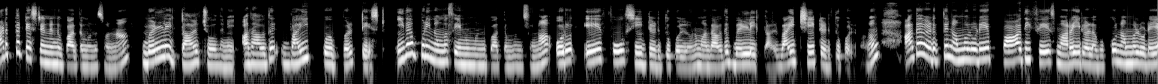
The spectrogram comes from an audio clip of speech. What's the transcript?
அடுத்த டெஸ்ட் என்னன்னு பார்த்தோம்னு சொன்னா வெள்ளைத்தாள் சோதனை அதாவது ஒயிட் பர்பிள் டெஸ்ட் இதை எப்படி நம்ம செய்யணும்னு பார்த்தோம்னு சொன்னா ஒரு ஏ ஃபோர் ஷீட் எடுத்துக்கொள்ளணும். அதாவது வெள்ளைத்தாள் ஒயிட் ஷீட் எடுத்துக்கொள்ளணும். அதை எடுத்து நம்மளுடைய பாதி ஃபேஸ் மறையிற அளவுக்கு நம்மளுடைய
